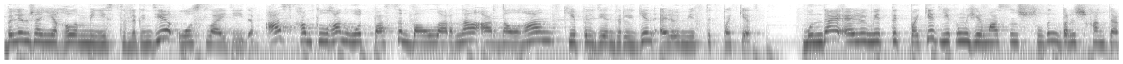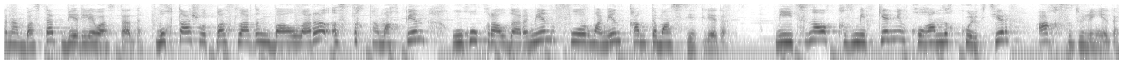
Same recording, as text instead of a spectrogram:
Білім және ғылым министрлігінде осылай дейді. Аз қамтылған отбасы балаларына арналған кепілдендірілген әлеуметтік пакет. Мұндай әлеуметтік пакет 2020 жылдың бірінші қаңтарынан бастап беріле бастады. Мұқтаж отбасылардың балалары ыстық тамақпен оқу құралдарымен формамен қамтамасыз етіледі. Медициналық қызметкер мен қоғамдық көліктер ақысы төленеді.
